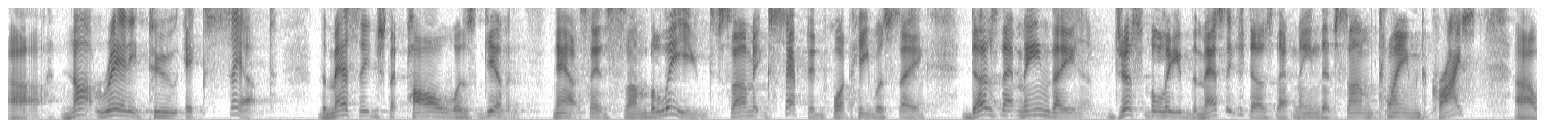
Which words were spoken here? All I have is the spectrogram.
uh, not ready to accept the message that Paul was given. Now it says some believed, some accepted what he was saying. Does that mean they just believed the message? Does that mean that some claimed Christ? Uh,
